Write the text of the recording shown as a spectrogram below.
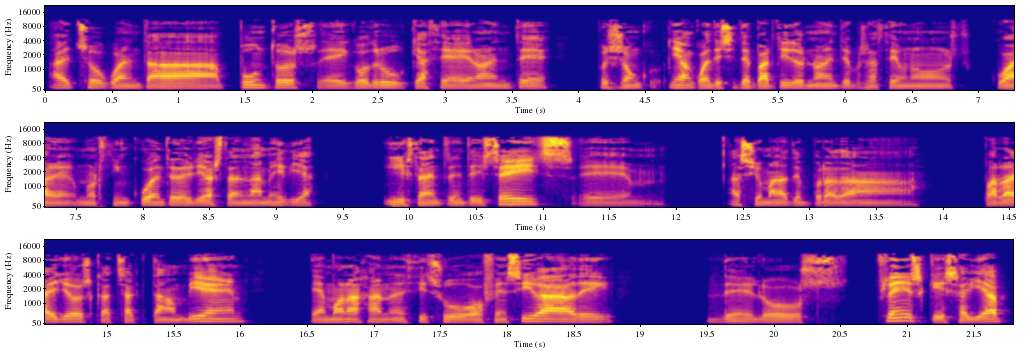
ha hecho 40 puntos. Eh, Godru, que hace normalmente, pues son, llevan 47 partidos, normalmente pues hace unos, unos 50, debería estar en la media y está en 36. Eh, ha sido mala temporada para ellos. Kachak también. Eh, Monaghan, es decir, su ofensiva de, de los Flames, que se había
